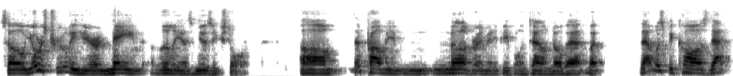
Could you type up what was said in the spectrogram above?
So yours truly here named Lillian's Music Store. Um, there probably not very many people in town know that, but That was because that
